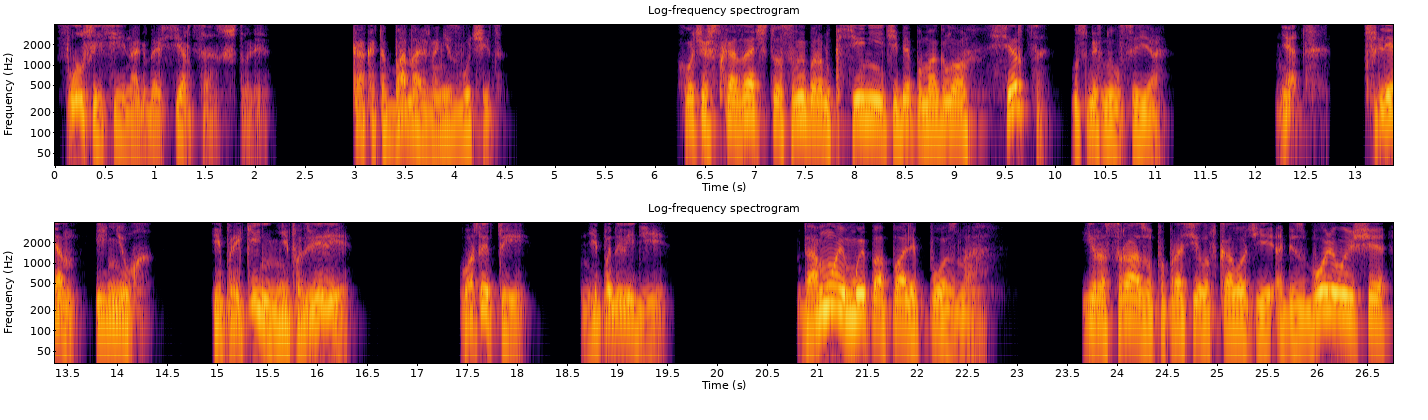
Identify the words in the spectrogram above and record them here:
Слушайся иногда сердце, что ли. Как это банально не звучит. Хочешь сказать, что с выбором Ксении тебе помогло сердце? Усмехнулся я. Нет, член и нюх. И прикинь, не подвели. Вот и ты не подведи. Домой мы попали поздно. Ира сразу попросила вколоть ей обезболивающее,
